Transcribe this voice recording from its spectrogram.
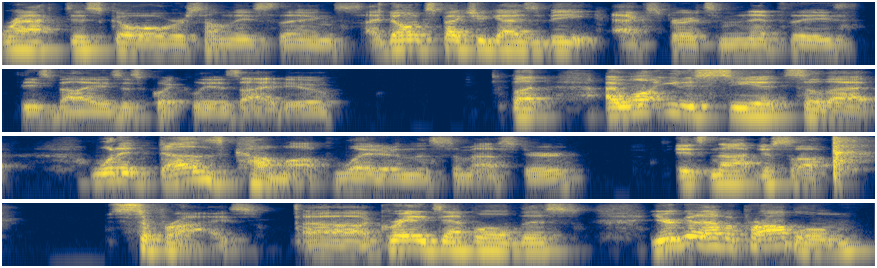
practice go over some of these things. I don't expect you guys to be experts and manipulate these values as quickly as I do, but I want you to see it so that when it does come up later in the semester, it's not just a surprise. Uh, a great example of this, you're going to have a problem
